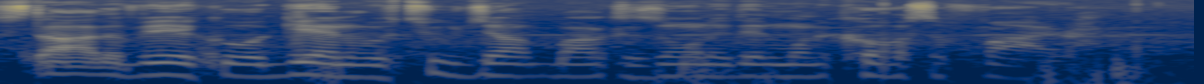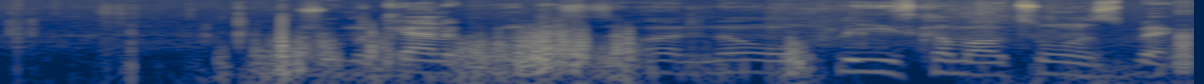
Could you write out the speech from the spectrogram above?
start the vehicle again with two jump boxes on it. Didn't want to cause a fire. True mechanical conditions are unknown. Please come out to inspect.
